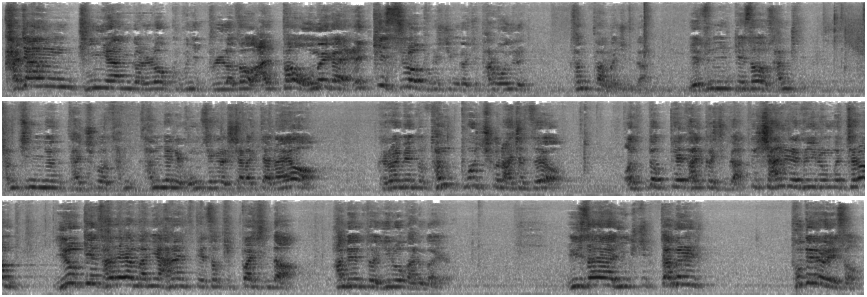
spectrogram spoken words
가장 중요한 걸로 그분이 불러서 알파 오메가 엑기스로 부르신 것이 바로 오늘 선포한 것입니다. 예수님께서 30, 30년 다시고 3, 년의 공생을 시작했잖아요. 그러면서 선포식을 하셨어요. 어떻게 살 것인가 뜻이 하늘에서 이룬 것처럼 이렇게 살아야만이 하나님께서 기뻐하신다 하면서 이루어가는 거예요. 이사야 60장을 토대로 해서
